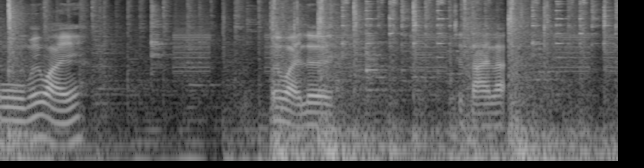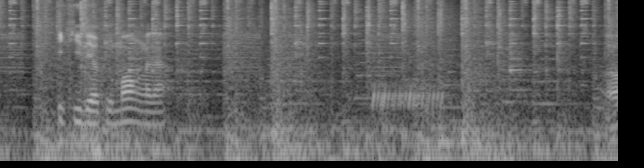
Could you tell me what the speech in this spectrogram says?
อ้ไม่ไหว ไม่ไหวเลย จะตายละ อีกทีเดียวคือม่องแล้วนะอ๋อ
